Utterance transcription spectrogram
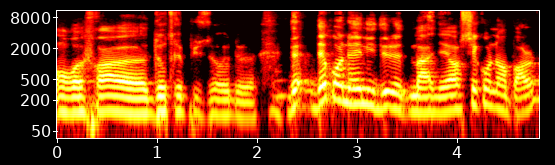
On refera euh, d'autres épisodes. Dès, dès qu'on a une idée de manière, je sais qu'on en parle.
